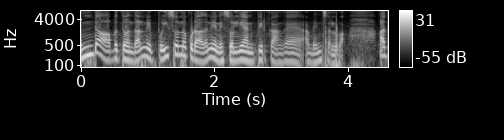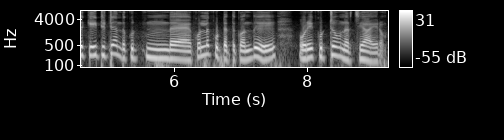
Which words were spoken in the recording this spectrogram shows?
எந்த ஆபத்து வந்தாலும் நீ பொய் சொல்லக்கூடாதுன்னு என்னை சொல்லி அனுப்பியிருக்காங்க அப்படின்னு சொல்லுவான் அதை கேட்டுட்டு அந்த குட் இந்த கொள்ளைக்கூட்டத்துக்கு வந்து ஒரே குற்ற உணர்ச்சி ஆயிரும்.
